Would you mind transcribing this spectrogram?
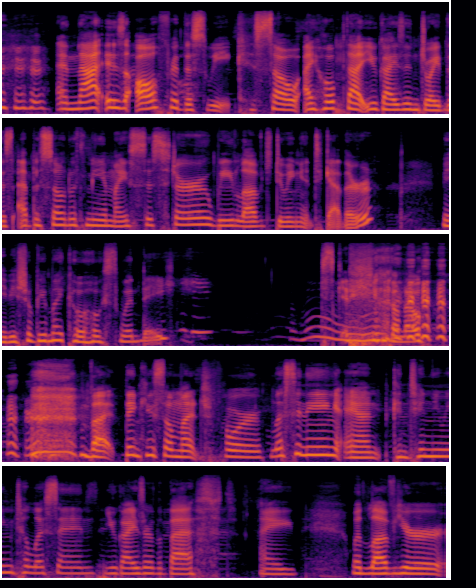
me. Yeah. and that is all for this week. So I hope that you guys enjoyed this episode with me and my sister. We loved doing it together. Maybe she'll be my co host one day. Just kidding. I don't know. but thank you so much for listening and continuing to listen. You guys are the best. I would love your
